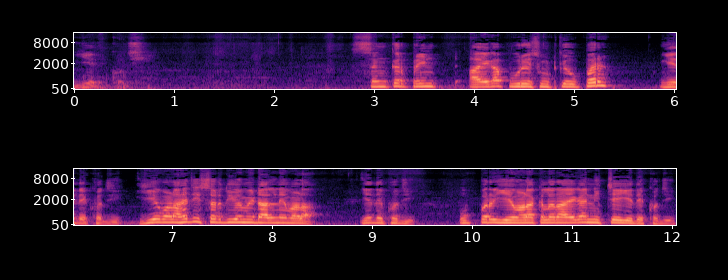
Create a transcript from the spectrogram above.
ये देखो जी। शंकर प्रिंट आएगा पूरे सूट के ऊपर। ये देखो जी, ये वाला है जी सर्दियों में डालने वाला। ये देखो जी, ऊपर ये वाला कलर आएगा, नीचे ये देखो जी।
